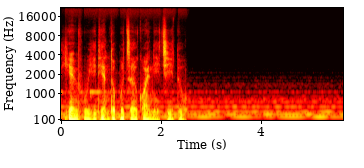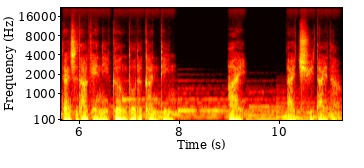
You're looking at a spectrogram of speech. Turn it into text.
天父一点都不责怪你嫉妒，但是他给你更多的肯定、爱来取代它，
